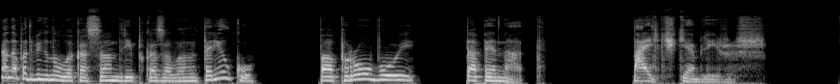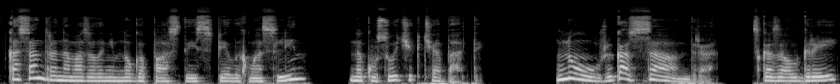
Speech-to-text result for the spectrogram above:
Она подмигнула Кассандре и показала на тарелку. «Попробуй тапенат. Пальчики оближешь». Кассандра намазала немного пасты из спелых маслин на кусочек чабаты. «Ну же, Кассандра!» — сказал Грей.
